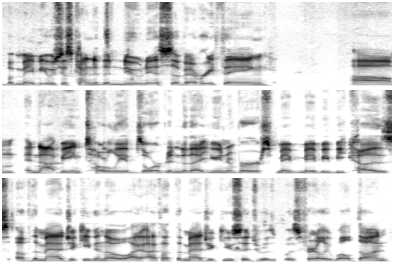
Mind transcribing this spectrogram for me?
but maybe it was just kind of the newness of everything um, and not being totally absorbed into that universe. Maybe, maybe because of the magic, even though I, I, thought the magic usage was was fairly well done.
